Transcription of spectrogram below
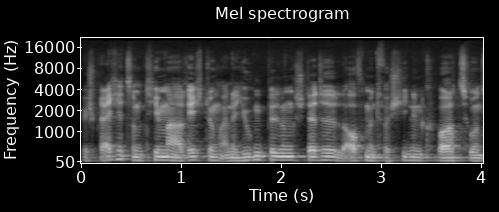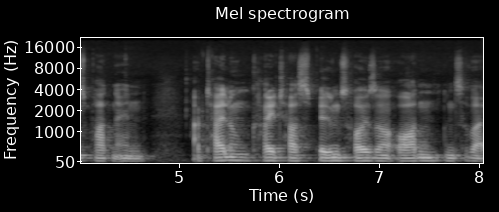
Gespräche zum Thema Errichtung einer Jugendbildungsstätte laufen mit verschiedenen Kooperationspartnern (Abteilungen, Caritas, Bildungshäuser, Orden usw.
